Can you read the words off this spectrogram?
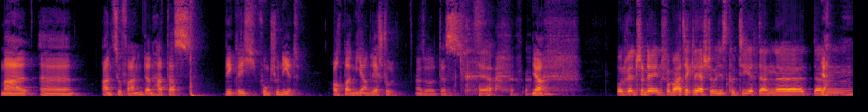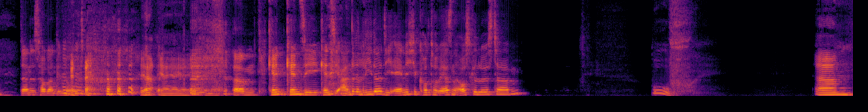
mal äh, anzufangen, dann hat das wirklich funktioniert. Auch bei mir am Lehrstuhl. Also das. Ja. ja. Und wenn schon der Informatik-Lehrstuhl diskutiert, dann, äh, dann, ja. dann ist Holland in Not. ja, ja, ja, ja, ja genau. ähm, kennen, kennen, Sie, kennen Sie andere Lieder, die ähnliche Kontroversen ausgelöst haben? Uff. Ähm.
